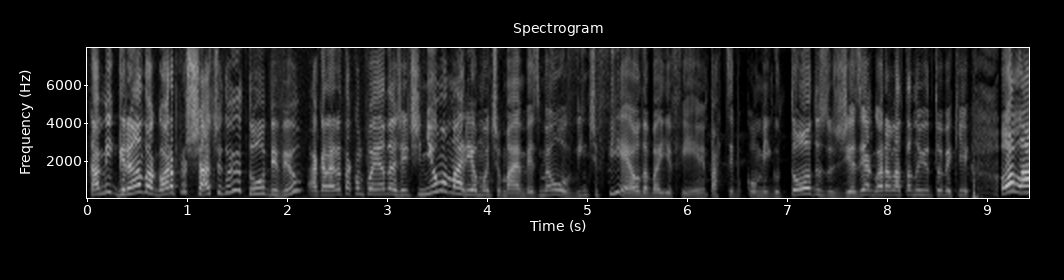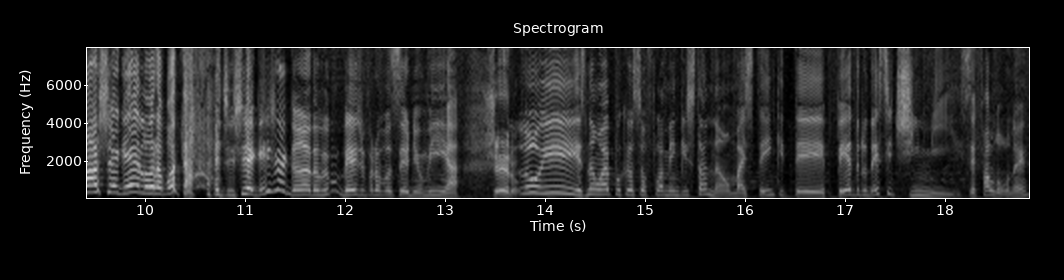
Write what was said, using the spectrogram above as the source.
tá migrando agora pro chat do YouTube, viu? A galera tá acompanhando a gente. Nilma Maria Montemar mesmo é um ouvinte fiel da Bahia FM, participa comigo todos os dias e agora ela tá no YouTube aqui. Olá, cheguei, Loura, boa tarde. Cheguei chegando? Um beijo pra você, Nilminha. Cheiro. Luiz, não é porque eu sou flamenguista, não, mas tem que ter Pedro nesse time. Você falou, né?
